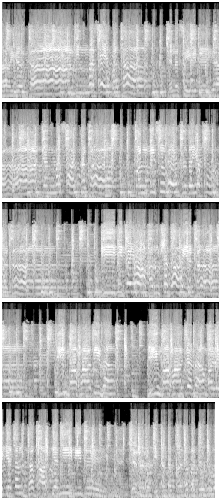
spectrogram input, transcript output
ದಾಯಕ ನಿಮ್ಮ ಸೇವಕ ಜನಸೇವೆಯ ಜನ್ಮ ಸಾರ್ಥಕ ಸ್ಪಂದಿಸುವ ಹೃದಯ ಪೂರ್ವಕ ಈ ವಿಜಯ ಹರುಷದಾಯಕ ಈ ಮಹಾದಿನ ಈ ಮಹಾಜನ ಮರೆಯದಂಥ ಭಾಗ್ಯ ನೀಡಿದೆ ಜನರ ಹಿತದ ಪಣವ ತೊಡುವ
